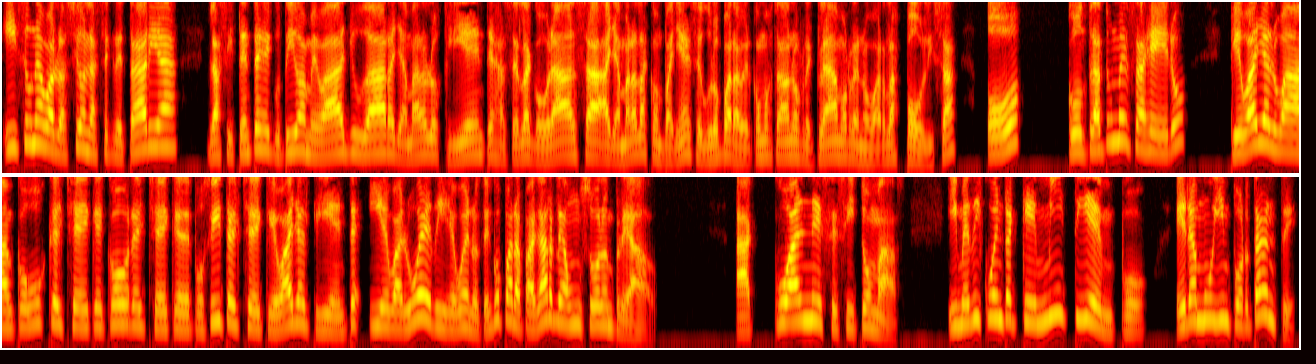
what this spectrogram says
hice una evaluación. La secretaria, la asistente ejecutiva me va a ayudar a llamar a los clientes, a hacer la cobranza, a llamar a las compañías de seguro para ver cómo estaban los reclamos, renovar las pólizas. O contrato un mensajero que vaya al banco, busque el cheque, cobre el cheque, deposite el cheque, vaya al cliente y evalúe. Dije, bueno, tengo para pagarle a un solo empleado. ¿A cuál necesito más? Y me di cuenta que mi tiempo era muy importante.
